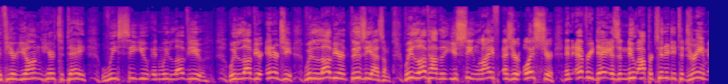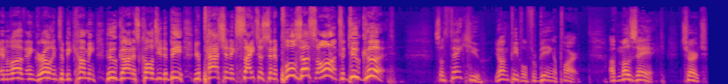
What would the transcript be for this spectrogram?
If you're young here today, we see you and we love you. We love your energy. We love your enthusiasm. We love how you see life as your oyster and every day is a new opportunity to dream and love and grow into becoming who God has called you to be. Your passion excites us and it pulls us on to do good. So thank you, young people, for being a part of Mosaic church.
